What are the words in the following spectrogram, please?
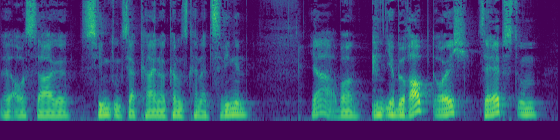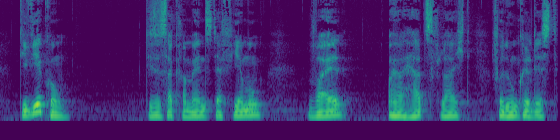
äh, Aussage, zwingt uns ja keiner, kann uns keiner zwingen. Ja, aber ihr beraubt euch selbst um die Wirkung dieses Sakraments der Firmung, weil euer Herz vielleicht verdunkelt ist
